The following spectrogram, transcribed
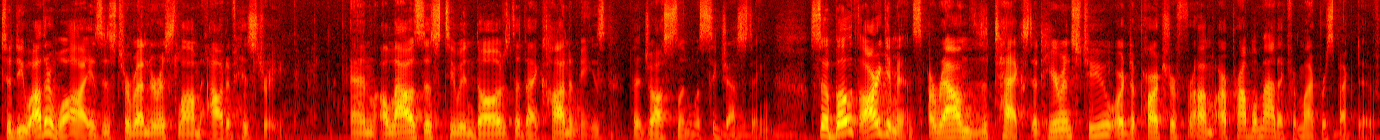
To do otherwise is to render Islam out of history and allows us to indulge the dichotomies that Jocelyne was suggesting. So both arguments around the text, adherence to or departure from, are problematic from my perspective.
